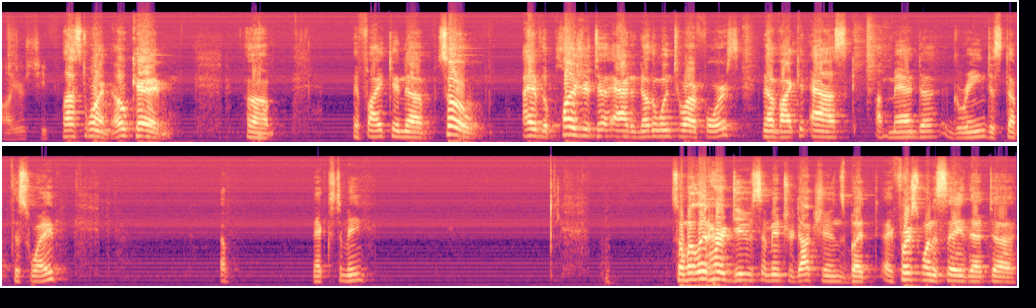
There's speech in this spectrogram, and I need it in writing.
All yours, Chief. Last one, okay. Um, If I can, uh, so I have the pleasure to add another one to our force. Now, if I can ask Amanda Green to step this way, up next to me. So I'm going to let her do some introductions, but I first want to say that uh,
